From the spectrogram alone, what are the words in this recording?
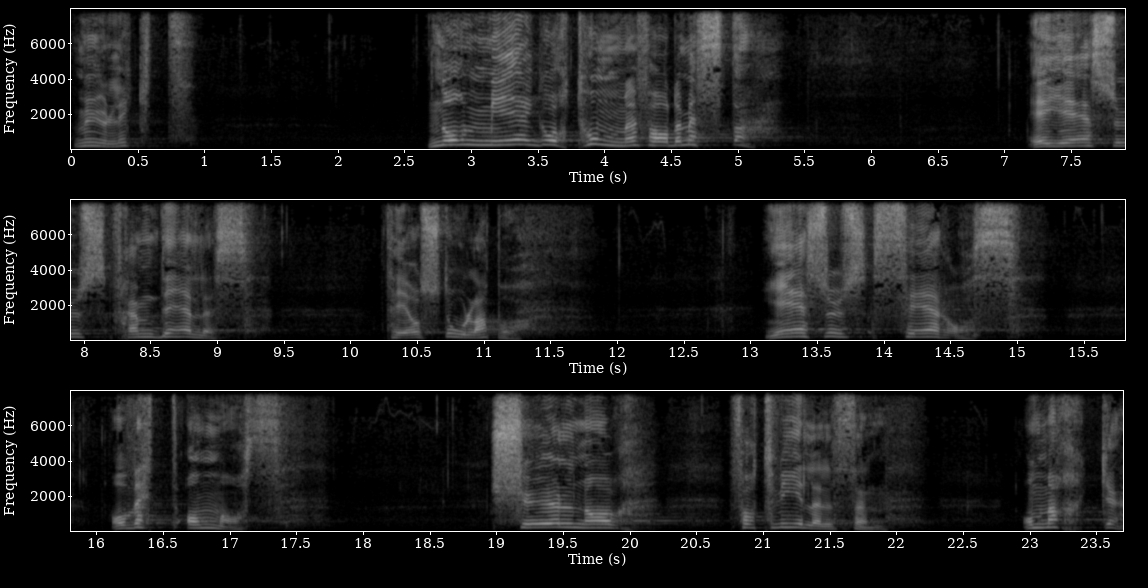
mulig. Når vi går tomme for det meste, er Jesus fremdeles til å stole på. Jesus ser oss og vet om oss. Sjøl når fortvilelsen og mørket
